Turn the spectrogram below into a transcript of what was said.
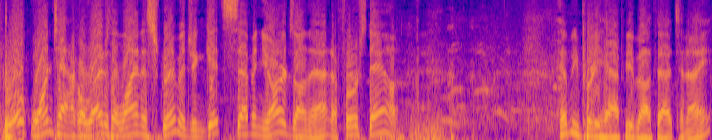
broke one tackle right at the line of scrimmage and gets seven yards on that and a first down. He'll be pretty happy about that tonight.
